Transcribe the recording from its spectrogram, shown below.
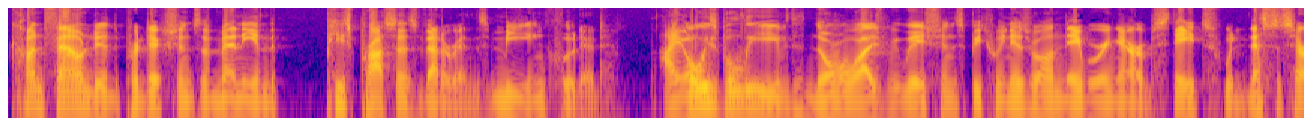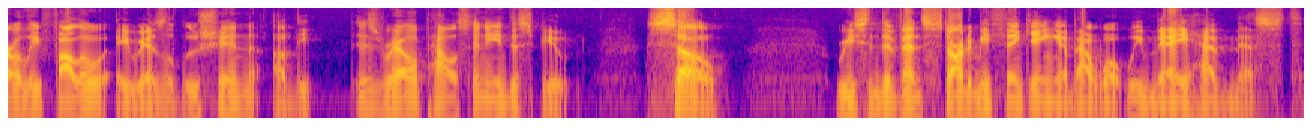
confounded the predictions of many in the peace process veterans, me included. I always believed normalized relations between Israel and neighboring Arab states would necessarily follow a resolution of the Israel Palestinian dispute. So, recent events started me thinking about what we may have missed.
